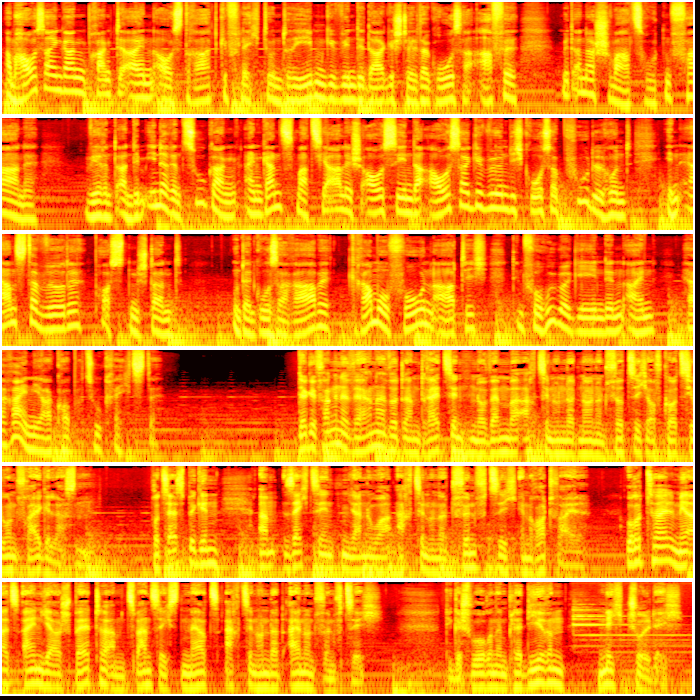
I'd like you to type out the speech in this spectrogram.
Am Hauseingang prangte ein aus Drahtgeflechte und Rebengewinde dargestellter großer Affe mit einer schwarz-roten Fahne, während an dem inneren Zugang ein ganz martialisch aussehender, außergewöhnlich großer Pudelhund in ernster Würde Posten stand – und ein großer Rabe grammophonartig den Vorübergehenden ein Herein Jakob zukrächzte. Der Gefangene Werner wird am 13. November 1849 auf Kaution freigelassen. Prozessbeginn am 16. Januar 1850 in Rottweil. Urteil mehr als ein Jahr später am 20. März 1851. Die Geschworenen plädieren nicht schuldig.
